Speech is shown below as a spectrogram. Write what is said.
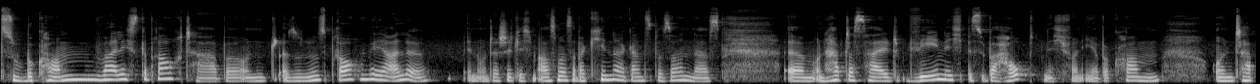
zu bekommen, weil ich es gebraucht habe. Und also das brauchen wir ja alle in unterschiedlichem Ausmaß, aber Kinder ganz besonders. Ähm, und habe das halt wenig bis überhaupt nicht von ihr bekommen und habe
